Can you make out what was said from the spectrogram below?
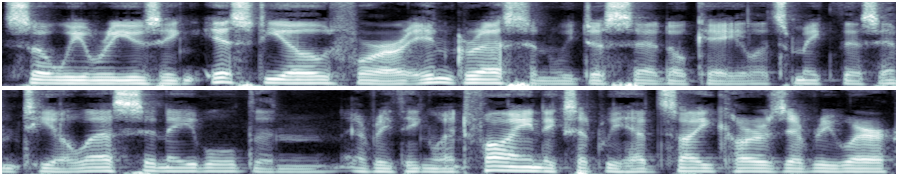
So we were using Istio for our ingress, and we just said, okay, let's make this MTLS enabled, and everything went fine, except we had sidecars everywhere,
